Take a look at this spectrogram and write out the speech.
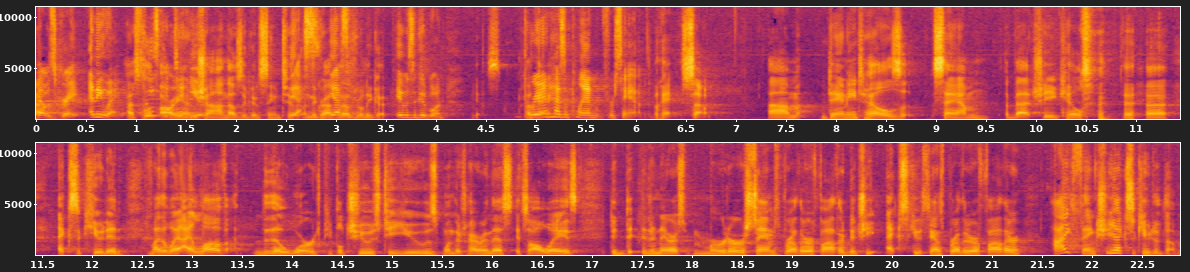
that was great. Anyway, I still love Arya and. Jon. That was a good scene too. Yes, and the graphic yes, that was really good. It was a good one. Yes. Bran Okay. has a plan for Sam. Okay, so um, Dany tells Sam that she killed, executed. By the way, I love the words people choose to use when they're trying this. It's always did, did Daenerys murder Sam's brother or father? Did she execute Sam's brother or father? I think she executed them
